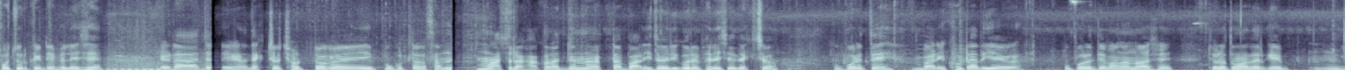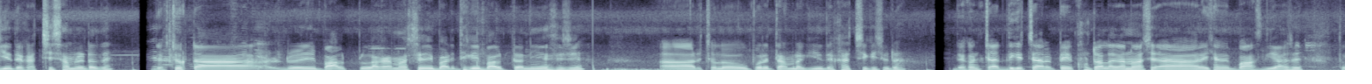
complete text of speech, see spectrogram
প্রচুর কেটে ফেলেছে। এটা এখানে দেখছ ছোট্ট এই পুকুরটার সামনে মাছ রাখা করার জন্য একটা বাড়ি তৈরি করে ফেলেছে, দেখছ? উপরেতে বাড়ি খোটা দিয়ে উপরেতে বানানো আছে। চলো তোমাদেরকে গিয়ে দেখাচ্ছি সামনেটাতে। দেখছ একটা বাল্ব লাগানো আছে, এই বাড়ি থেকে বাল্বটা নিয়ে এসেছে। আর চলো উপরেতে আমরা গিয়ে দেখাচ্ছি কিছুটা। দেখুন, চারদিকে চারটে খুঁটা লাগানো আছে আর এখানে বাঁশ দিয়ে আছে। তো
